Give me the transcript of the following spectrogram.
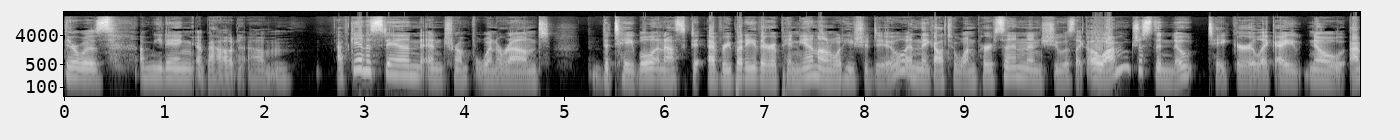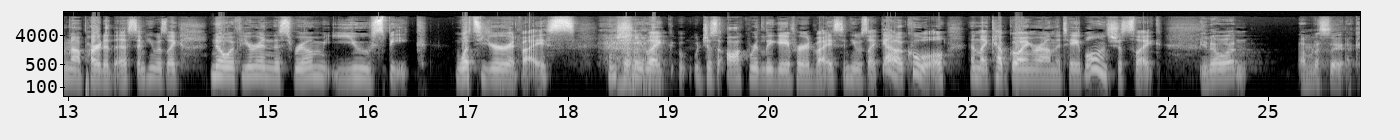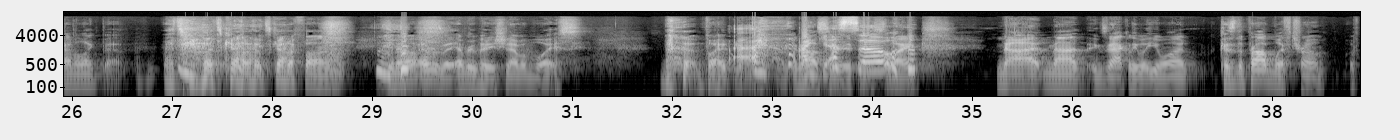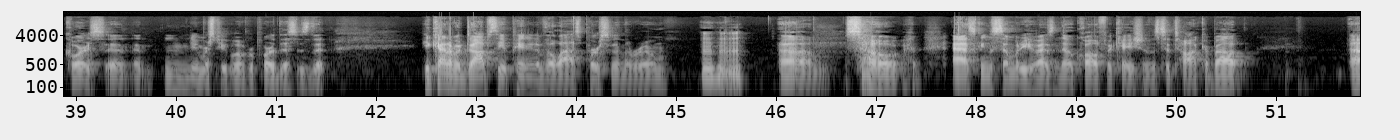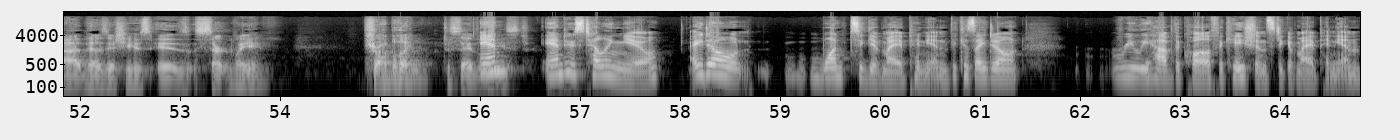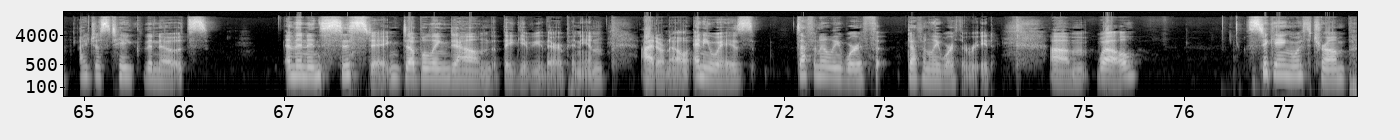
there was a meeting about um, Afghanistan, and Trump went around the table and asked everybody their opinion on what he should do. And they got to one person, and she was like, Oh, I'm just the note taker. Like, I no, I'm not part of this. And he was like, No, if you're in this room, you speak what's your advice and she like just awkwardly gave her advice and he was like "Oh, cool and like kept going around the table and it's just like you know what i'm gonna say i kind of like that that's that's kind of that's kind of fun you know everybody everybody should have a voice. But, but uh, in all I guess so. like not not exactly what you want. Because the problem with trump of course and, and numerous people have reported this is that he kind of adopts the opinion of the last person in the room. Mm-hmm. Um, so asking somebody who has no qualifications to talk about uh, those issues is certainly troubling to say the and, least. And who's telling you, I don't want to give my opinion because I don't really have the qualifications to give my opinion. I just take the notes and then insisting, doubling down that they give you their opinion. I don't know. Anyways, definitely worth definitely worth a read. Um, well, Sticking with Trump,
